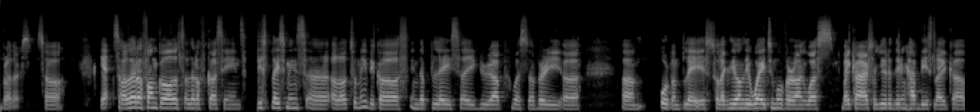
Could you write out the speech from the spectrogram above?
brothers. So yeah, so a lot of uncles, a lot of cousins. This place means uh, a lot to me because in the place I grew up was a very uh, um, urban place. So like the only way to move around was by car. So you didn't have this like uh,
